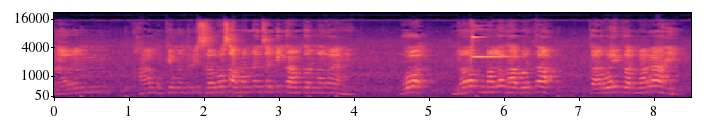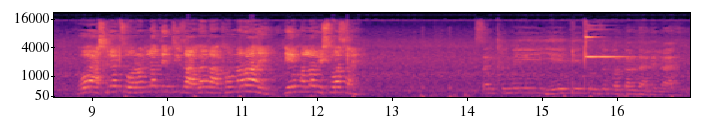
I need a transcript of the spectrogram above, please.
कारण हा मुख्यमंत्री सर्वसामान्यांसाठी काम करणारा आहे व न कुणाला घाबरता कारवाई करणारा आहे. व असल्या चोरांना त्यांची जागा दाखवणारा आहे हे मला विश्वास आहे. सर तुम्ही हे जे तुमचं प्रकार झालेला आहे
